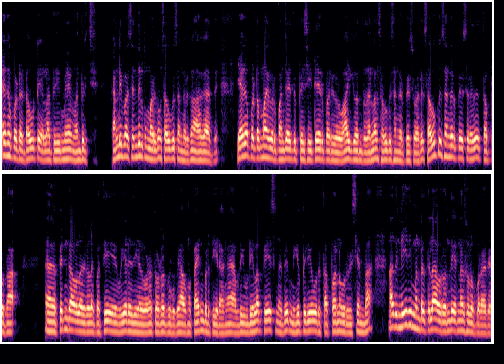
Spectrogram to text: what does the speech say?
ஏகப்பட்ட டவுட்டு எல்லாத்துக்குமே வந்துருச்சு. கண்டிப்பாக செந்தில்குமாருக்கும் சவுக்கு சங்கருக்கும் ஆகாது. ஏகப்பட்டமாக இவர் பஞ்சாயத்து பேசிக்கிட்டே இருப்பார் இவர் வாய்க்கு வந்ததெல்லாம் சவுக்கு சங்கர் பேசுவார். சவுக்கு சங்கர் பேசுகிறது தப்பு தான் பெண் காவலர்களை பற்றி உயரதிகளோட தொடர்பு இருக்குது அவங்க பயன்படுத்திக்கிறாங்க. அப்படி இப்படியெல்லாம் பேசினது மிகப்பெரிய ஒரு தப்பான ஒரு விஷயம்தான். அது நீதிமன்றத்தில் அவர் வந்து என்ன சொல்ல போகிறாரு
